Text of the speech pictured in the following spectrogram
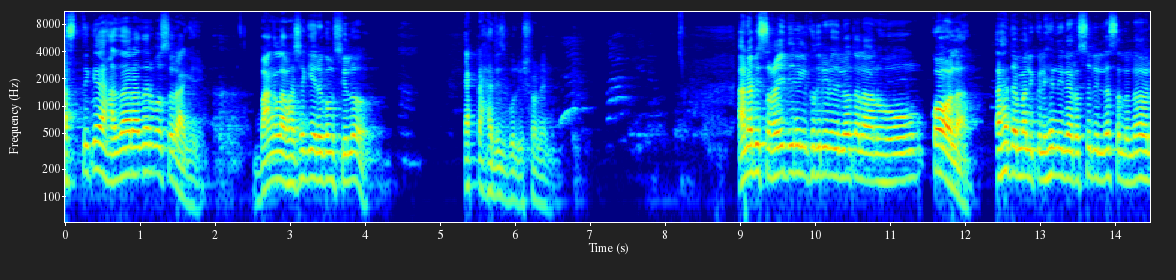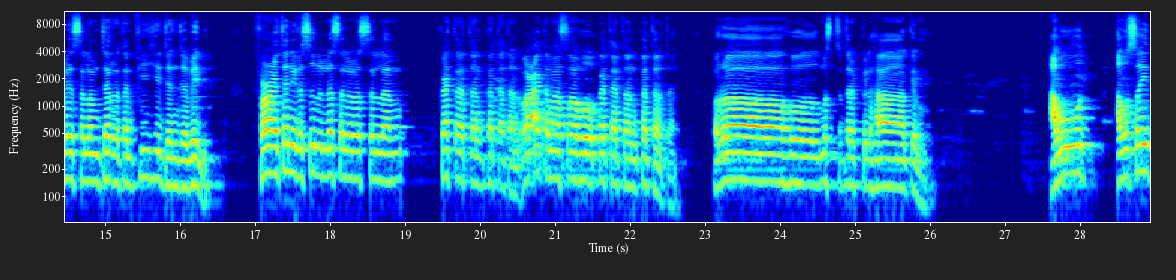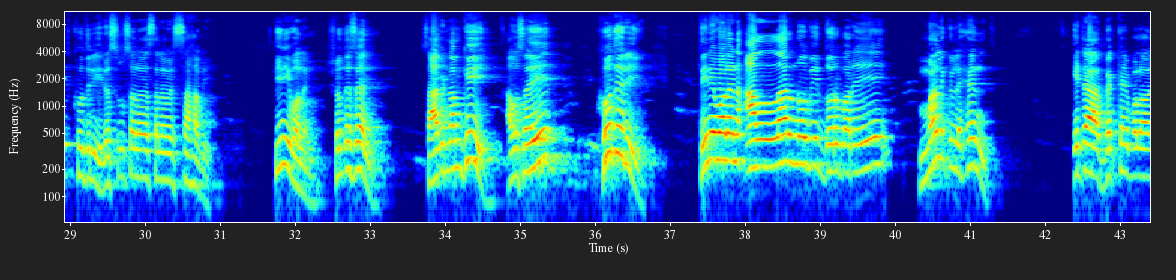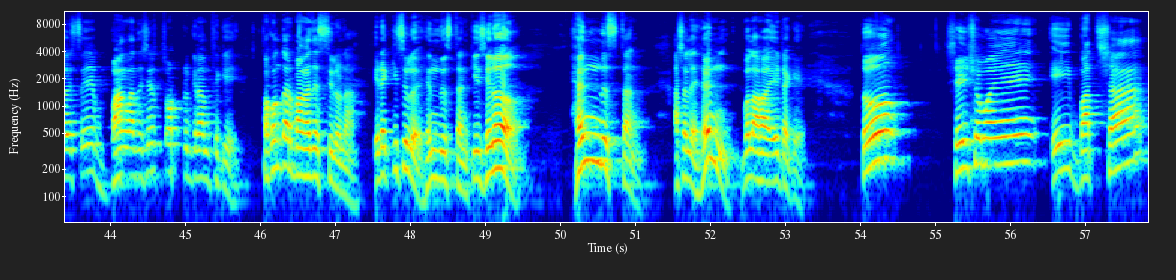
আজ থেকে হাজার হাজার বছর আগে বাংলা ভাষা কি এরকম ছিল? একটা হাদিস বলি, শোনেন। আনাবি সাঈদিন আল খুদরি রাদিয়াল্লাহু তাআলা আনহু ক্বালা, আহাদা মালিকুল হিন্দ ইলা রাসূলিল্লাহ সাল্লাল্লাহু আলাইহি ওয়াসাল্লাম জাররাতান ফিহি জানজাবিল, ফাআতানি রাসূলুল্লাহ সাল্লাল্লাহু আলাইহি ওয়াসাল্লাম কাতাতান কাতাতান, ওয়া আতামাসাহু কাতাতান কাতাতান। রাওয়াহু মুস্তাদরাক ফিল আবু আবু সাইদ খুদরি, রসুল সাল্লাহ সাল্লামের সাহাবি। তিনি বলেন, শুনতেছেন? সাহাবির নাম কি? আবু সাইদ খুদরি। তিনি বলেন, আল্লাহর নবীর দরবারে মালিকুল হেন্দ। এটা ব্যাখ্যায় বলা হয়েছে বাংলাদেশের চট্টগ্রাম থেকে। তখন তার বাংলাদেশ ছিল না। এটা কি ছিল? হিন্দুস্তান। কি ছিল? হিন্দুস্তান। আসলে হেন্দ বলা হয় এটাকে। তো সেই সময়ে এই বাদশাহ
